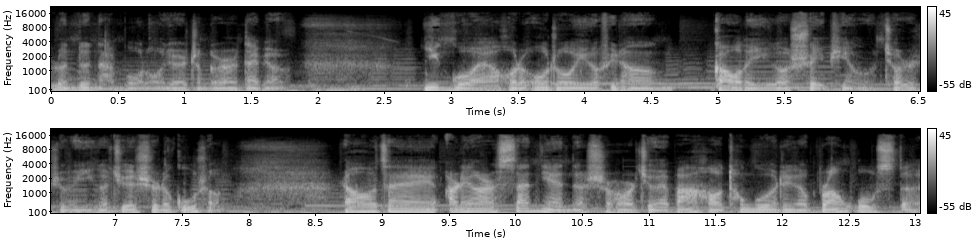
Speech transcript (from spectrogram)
伦敦南部了，我觉得整个代表英国呀或者欧洲一个非常高的一个水平，就是这么一个爵士的鼓手。然后在二零二三年的时候，九月八号，通过这个 Brown Woods 的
